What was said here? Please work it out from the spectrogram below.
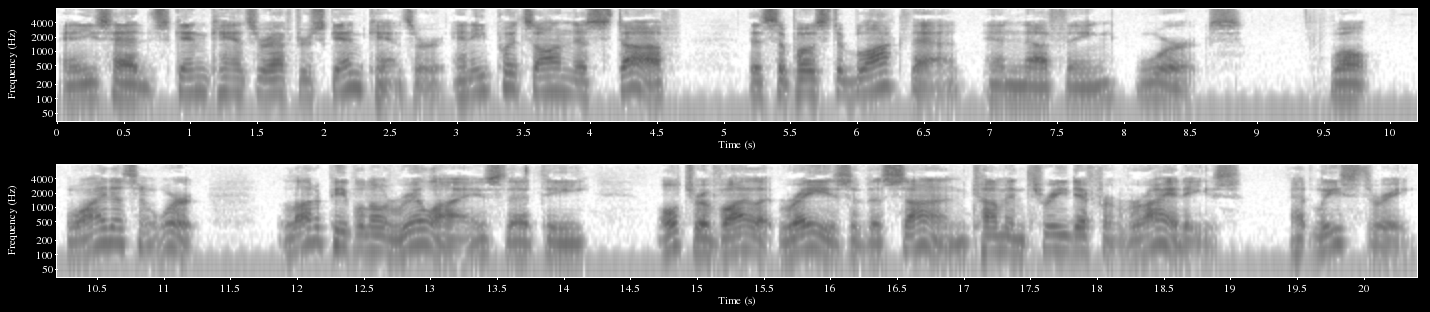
And he's had skin cancer after skin cancer, and he puts on this stuff that's supposed to block that, and nothing works. Well, why doesn't it work? A lot of people don't realize that the ultraviolet rays of the sun come in three different varieties, at least three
